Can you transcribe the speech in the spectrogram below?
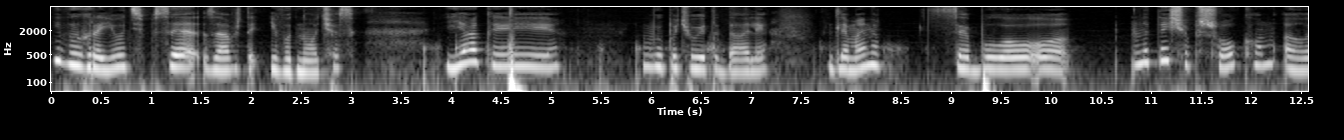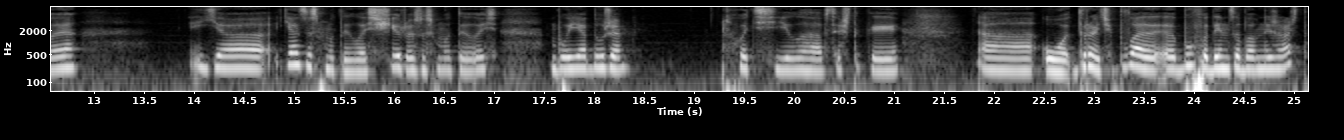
і виграють все завжди і водночас. Як і ви почуєте далі, для мене це було не те, щоб шоком, але я я засмутилась, щиро засмутилась, бо я дуже хотіла все ж таки. А, О, до речі, була, е, був один забавний жарт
